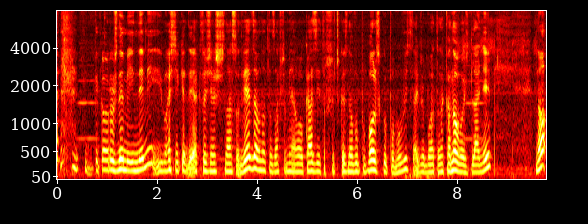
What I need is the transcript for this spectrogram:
tylko różnymi innymi i właśnie kiedy jak ktoś nas odwiedzał, no to zawsze miałem okazję troszeczkę znowu po polsku pomówić, także była to taka nowość dla niej. No,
